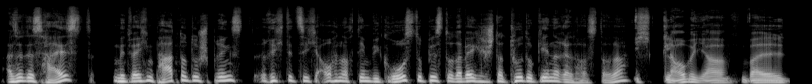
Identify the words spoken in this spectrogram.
Also das heißt, mit welchem Partner du springst, richtet sich auch nach dem, wie groß du bist oder welche Statur du generell hast, oder? Ich glaube ja, weil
